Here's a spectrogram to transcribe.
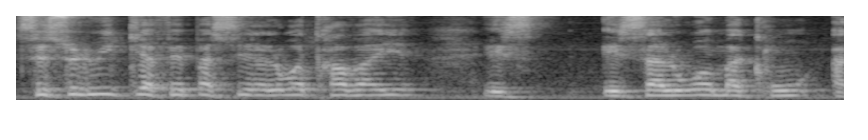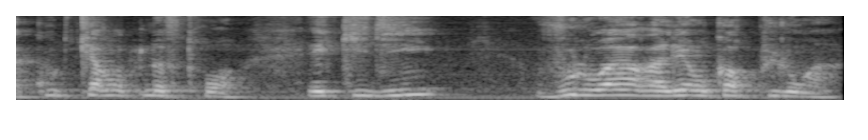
C'est celui qui a fait passer la loi travail et et sa loi Macron à coup de 49.3 et qui dit vouloir aller encore plus loin.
